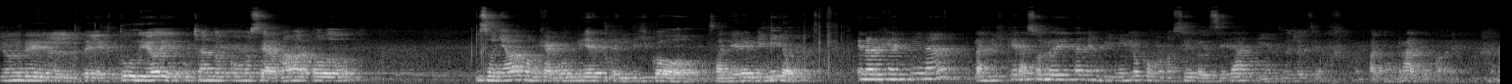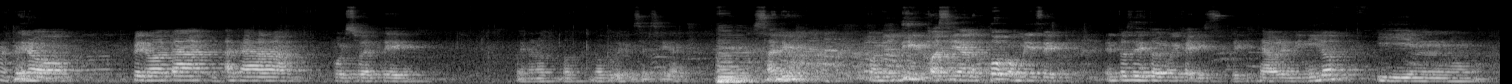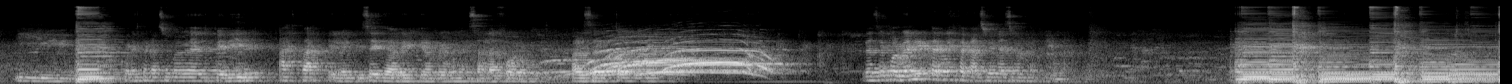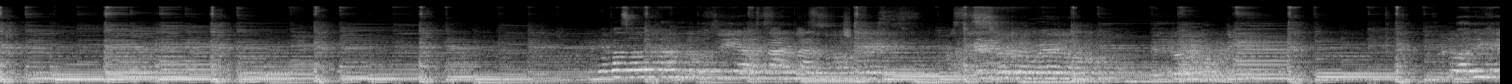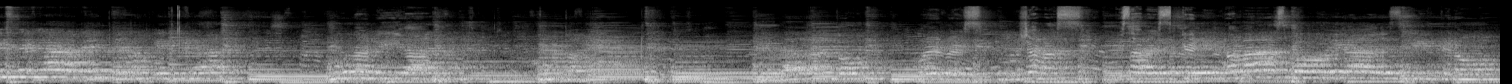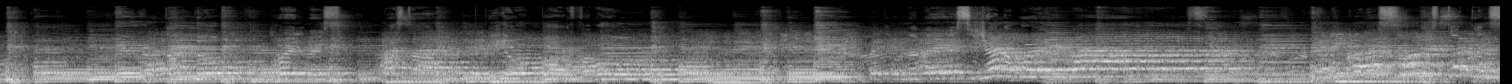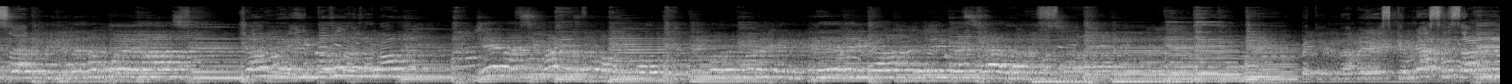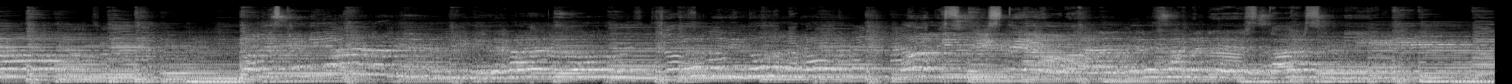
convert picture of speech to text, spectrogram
Del, del estudio y escuchando cómo se armaba todo y soñaba con que algún día el, disco saliera en vinilo. En Argentina las disqueras solo editan en vinilo como, no sé, lo de Cerati, entonces yo decía, me falta un rato todavía. Pero, pero acá, acá, por suerte, bueno, no, no, no tuve que ser Cerati. Salió con el disco así a los pocos meses. Entonces estoy muy feliz de que esté ahora en vinilo y, mm, y con esta canción me voy a despedir hasta el 26 de abril que nos vemos en Sala Forum para hacer todo el disco. Gracias por venir, también esta canción hace un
